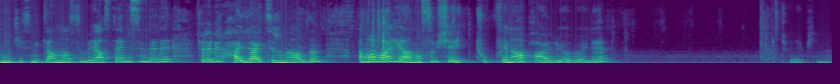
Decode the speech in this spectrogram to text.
bunu kesinlikle almalısın beyaz tenlisin dedi. Şöyle bir highlighter'ını aldım. Ama var ya nasıl bir şey çok fena parlıyor böyle. Şöyle yapayım ben.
